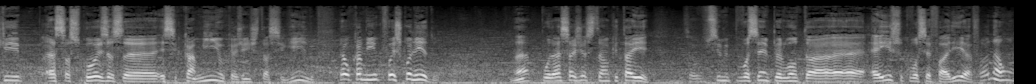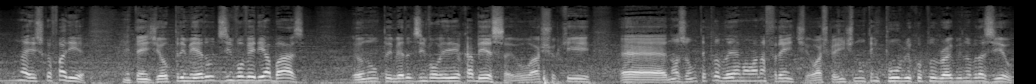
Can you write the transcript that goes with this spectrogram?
que essas coisas, é, esse caminho que a gente está seguindo, é o caminho que foi escolhido né? por essa gestão que está aí. Se você me pergunta, é, é, isso que você faria? Eu falo, não, não é isso que eu faria. Entende? Eu primeiro desenvolveria a base. Eu não primeiro desenvolveria a cabeça. Eu acho que é, nós vamos ter problema lá na frente. Eu acho que a gente não tem público para o rugby no Brasil.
